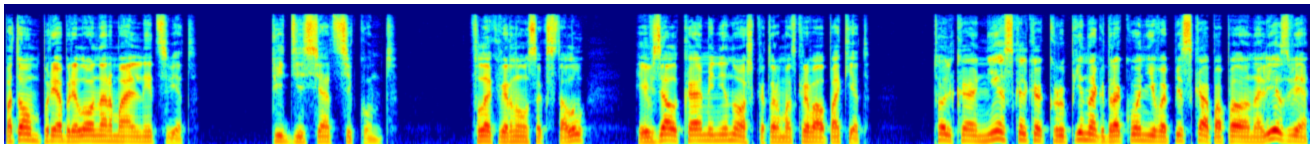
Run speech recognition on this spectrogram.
потом приобрело нормальный цвет. 50 секунд. Флэк вернулся к столу и взял камень и нож, которым открывал пакет. Только несколько крупинок драконьего песка попало на лезвие,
